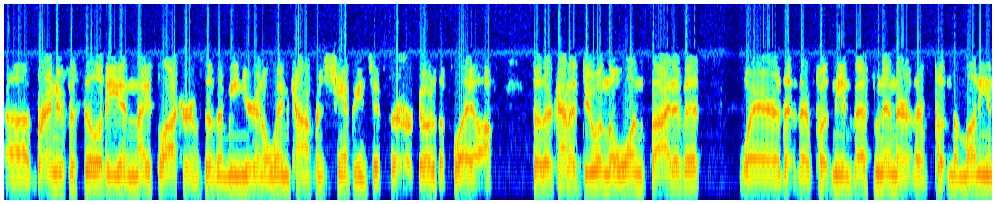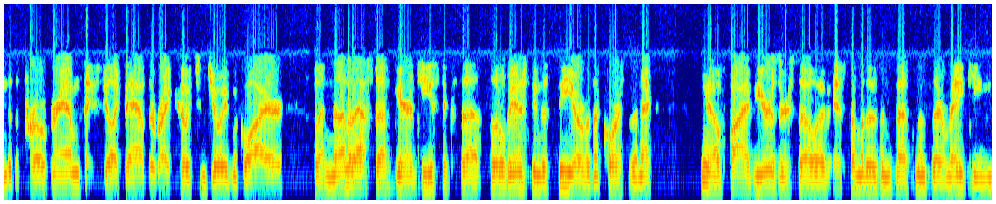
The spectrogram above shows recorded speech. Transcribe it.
Uh, brand new facility and nice locker rooms doesn't mean you're going to win conference championships or, or go to the playoff. So they're kind of doing the one side of it where they're putting the investment in, they're, they're putting the money into the program. They feel like they have the right coach in Joey McGuire, but none of that stuff guarantees success. So it'll be interesting to see over the course of the next you know five years or so if, if, some of those investments they're making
